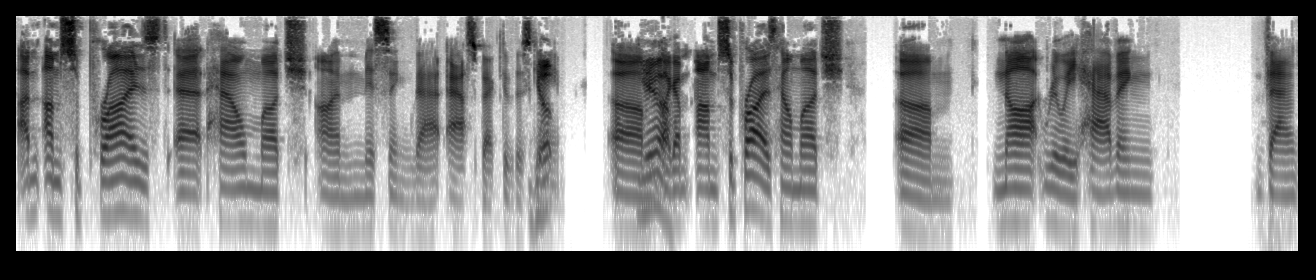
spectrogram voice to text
I'm I'm surprised at how much I'm missing that aspect of this Yep. game. Um, Yeah. like I'm I'm surprised how much um not really having that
